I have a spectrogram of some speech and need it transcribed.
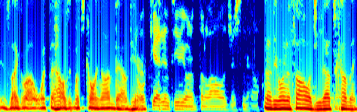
It's like, well, what the hell's what's going on down here? Don't get into the ornithologist now. No, the ornithology, that's coming.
